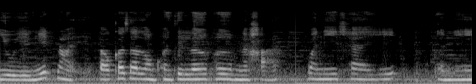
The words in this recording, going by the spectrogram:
อยู่อีกนิดหน่อย เราก็จะลงคอนซีลเลอร์เพิ่มนะคะ วันนี้ใช้ตัวนี้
